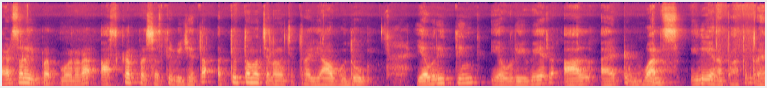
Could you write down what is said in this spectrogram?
ಎರಡು ಸಾವಿರದ ಇಪ್ಪತ್ತ್ಮೂರರ ಆಸ್ಕರ್ ಪ್ರಶಸ್ತಿ ವಿಜೇತ ಅತ್ಯುತ್ತಮ ಚಲನಚಿತ್ರ ಯಾವುದು? Everything Everywhere All at Once ಇದು ಏನಪ್ಪ ಅಂತಂದರೆ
